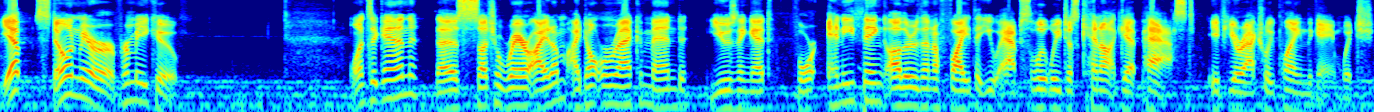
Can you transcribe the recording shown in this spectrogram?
Yep, Stone Mirror for Miku. Once again, that is such a rare item, I don't recommend using it for anything other than a fight that you absolutely just cannot get past if you're actually playing the game, which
